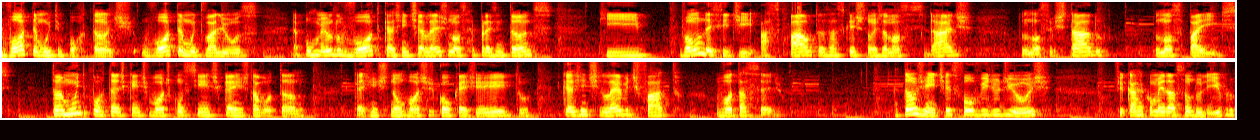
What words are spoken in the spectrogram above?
voto é muito importante, o voto é muito valioso. É por meio do voto que a gente elege nossos representantes que vão decidir as pautas, as questões da nossa cidade, do nosso estado, do nosso país. Então é muito importante que a gente vote consciente que a gente está votando, que a gente não vote de qualquer jeito, que a gente leve de fato o voto a sério. Então, gente, esse foi o vídeo de hoje. Fica a recomendação do livro,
